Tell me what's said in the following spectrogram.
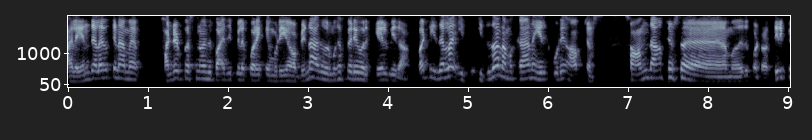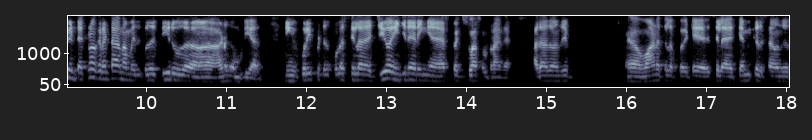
அதுல எந்த அளவுக்கு நம்ம ஹண்ட்ரட் பர்சன்ட் வந்து பாதிப்புகளை குறைக்க முடியும் அப்படின்னா அது ஒரு மிகப்பெரிய ஒரு கேள்விதான். பட் இதெல்லாம் இது இதுதான் நமக்கான இருக்கக்கூடிய ஆப்ஷன்ஸ் ஸோ அந்த ஆப்ஷன்ஸை நம்ம இது பண்றோம். திருப்பியும் டெக்னோகிரண்டா நம்ம இதுக்கு வந்து தீர்வு அணுக முடியாது. நீங்க குறிப்பிட்டது போல சில ஜியோ இன்ஜினியரிங் ஆஸ்பெக்ட்ஸ் எல்லாம் சொல்றாங்க. அதாவது வந்து வானத்துல போயிட்டு சில கெமிக்கல்ஸ் வந்து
